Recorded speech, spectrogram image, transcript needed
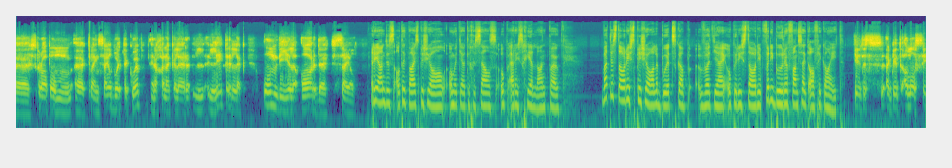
uh skraap om 'n uh, klein seilboot te koop en dan gaan ek hulle letterlik om die hele aarde seil. Rian, dit is altyd baie spesiaal om met jou te gesels op RSG Landbou. Wat is daardie spesiale boodskap wat jy op hierdie stadium vir die boere van Suid-Afrika het? Ja, dit is ek weet almal sê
